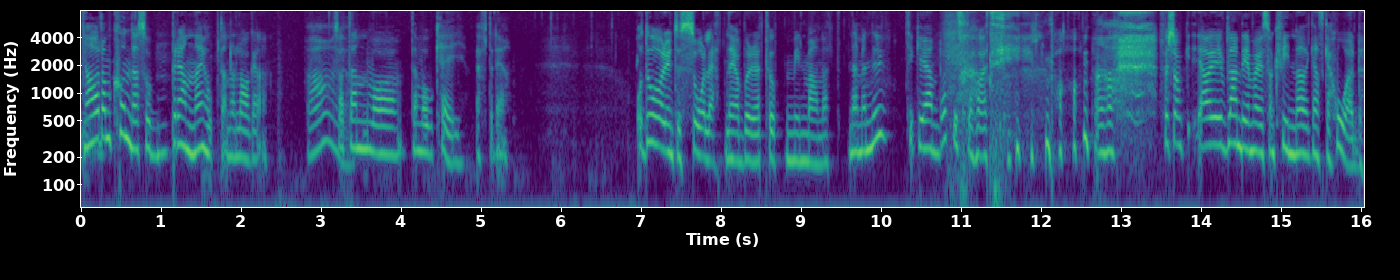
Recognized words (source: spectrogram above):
Ja, de kunde alltså bränna ihop den och laga den. Ah, Så ja. att den var, den var okej efter det. Och då var det inte så lätt när jag började ta upp med min man att nej men nu tycker jag ändå att vi ska ha ett till barn. Aha. För som, ja, ibland är man ju som kvinna ganska hård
